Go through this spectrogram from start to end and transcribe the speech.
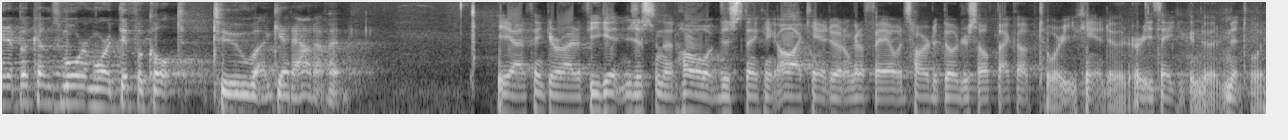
and it becomes more and more difficult to uh, get out of it. Yeah, I think you're right. If you get just in that hole of just thinking, "Oh, I can't do it. I'm going to fail," it's hard to build yourself back up to where you can do it, or you think you can do it mentally.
